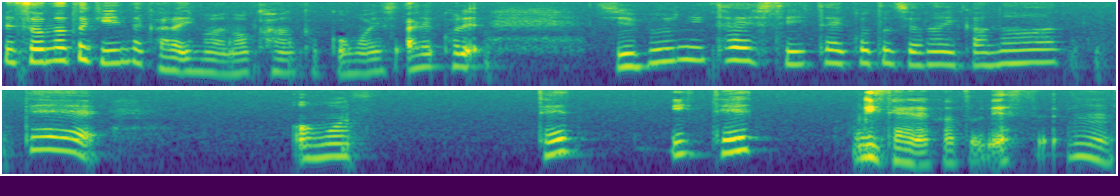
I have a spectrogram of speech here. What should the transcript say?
でそんな時にだから今の感覚を思い出しあれこれ自分に対して言いたいことじゃないかなって思っていてみたいなことです。うん、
